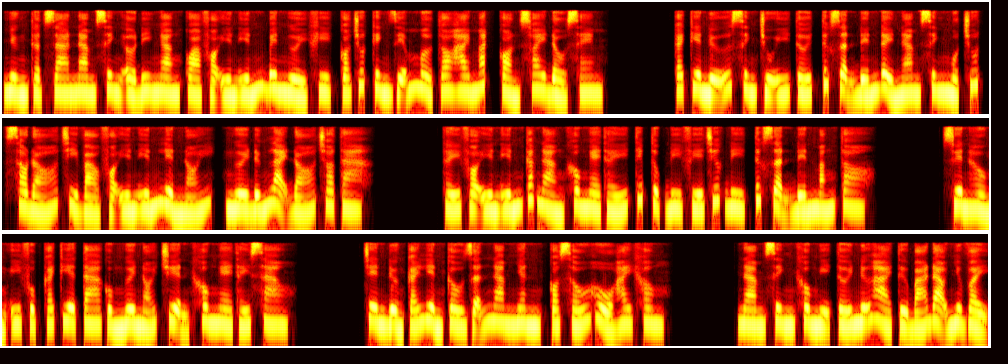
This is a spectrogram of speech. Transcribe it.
Nhưng thật ra nam sinh ở đi ngang qua Phó Yến Yến bên người khi có chút kinh diễm mở to hai mắt còn xoay đầu xem. Cái kia nữ sinh chú ý tới tức giận đến đẩy nam sinh một chút, sau đó chỉ vào Phó Yến Yến liền nói, người đứng lại đó cho ta. Thấy Phó Yến Yến các nàng không nghe thấy tiếp tục đi phía trước đi tức giận đến mắng to. Xuyên hồng y phục cái kia ta cùng ngươi nói chuyện không nghe thấy sao. Trên đường cái liền câu dẫn nam nhân có xấu hổ hay không? Nam sinh không nghĩ tới nữ hài từ bá đạo như vậy,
